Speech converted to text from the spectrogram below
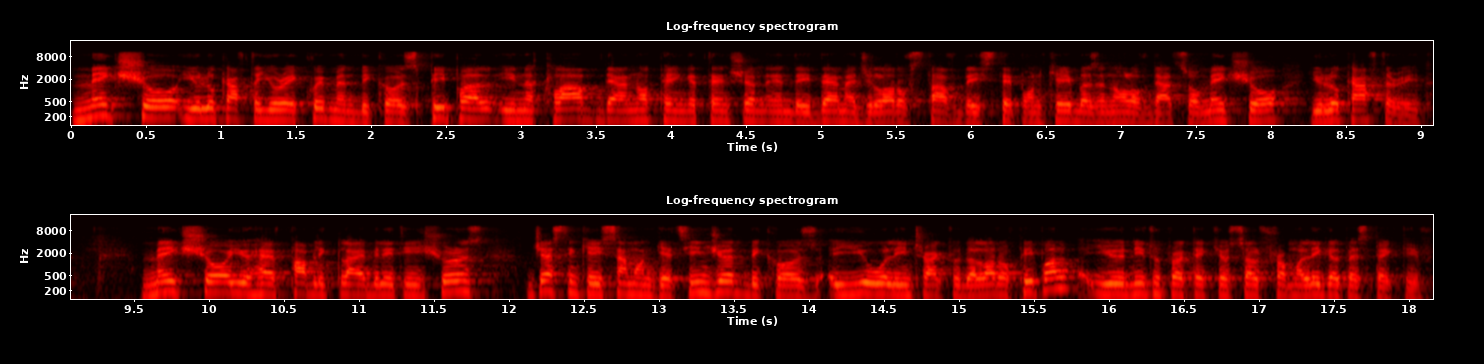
make sure you look after your equipment because people in a club they are not paying attention and they damage a lot of stuff. They step on cables and all of that. So make sure you look after it. Make sure you have public liability insurance just in case someone gets injured because you will interact with a lot of people. You need to protect yourself from a legal perspective.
